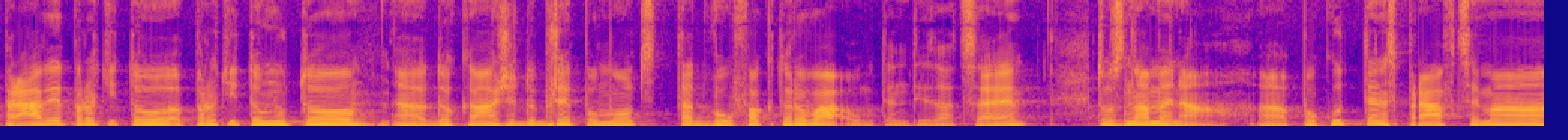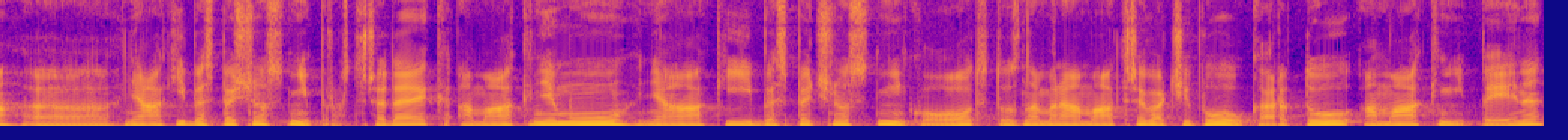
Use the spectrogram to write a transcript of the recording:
Právě proti, to, proti tomuto eh, dokáže dobře pomoct ta dvoufaktorová autentizace. To znamená, pokud ten správce má nějaký bezpečnostní prostředek a má k němu nějaký bezpečnostní kód, to znamená má třeba čipovou kartu a má k ní PIN,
